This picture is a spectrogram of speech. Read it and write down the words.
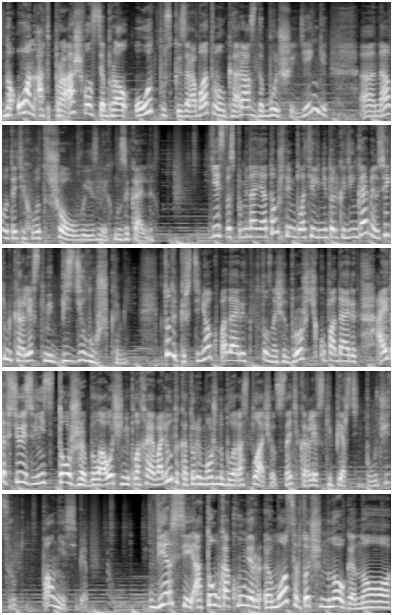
но он отпрашивался, брал отпуск и зарабатывал гораздо большие деньги э, на вот этих вот шоу выездных музыкальных. Есть воспоминания о том, что им платили не только деньгами, но всякими королевскими безделушками. Кто-то перстенек подарит, кто-то, значит, брошечку подарит. А это все, извините, тоже была очень неплохая валюта, которой можно было расплачиваться. Знаете, королевский перстень получить с руки. Вполне себе версий о том, как умер э, Моцарт, очень много, но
